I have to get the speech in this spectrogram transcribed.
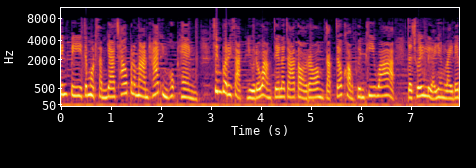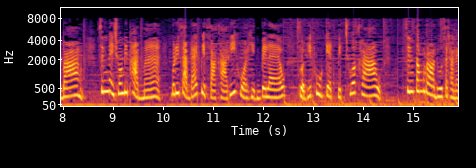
สิ้นปีจะหมดสัญญาเช่าประมาณ 5-6 แห่ง ซึ่งบริษัทอยู่ระหว่างเจรจาต่อรองกับเจ้าของพื้นที่ว่าจะช่วยเหลืออย่างไรได้บ้าง ซึ่งในช่วงที่ผ่านมา บริษัทได้ปิดสาขาที่หัวหินไปแล้ว ส่วนที่ภูเก็ตปิดชั่วคราว ซึ่งต้องรอดูสถาน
